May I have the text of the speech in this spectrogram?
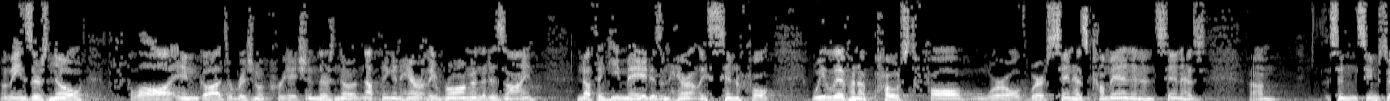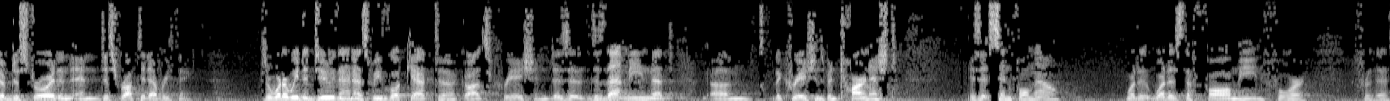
It means there's no flaw in God's original creation. There's no, nothing inherently wrong in the design. Nothing He made is inherently sinful. We live in a post fall world where sin has come in and sin has um, sin seems to have destroyed and, and, disrupted everything. So, what are we to do then as we look at uh, God's creation? Does, it, does that mean that um, the creation's been tarnished? Is it sinful now? What, what does the fall mean for for this?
